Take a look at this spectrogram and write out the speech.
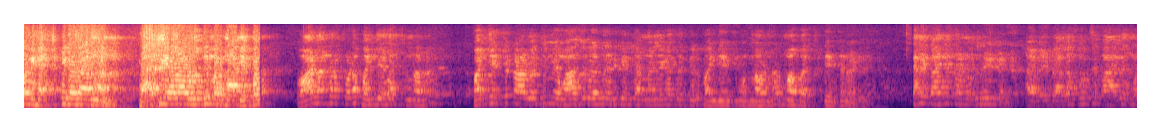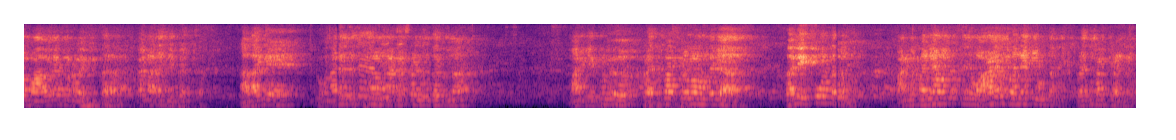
పని హ్యాపీ కదా అన్నాను. హ్యాపీ ఎలా ఉంది మరి మాకు ఇబ్బంది? వాళ్ళందరూ కూడా పని చేసేస్తున్నారు. పని చేస్తే వాళ్ళు వచ్చి మేము వాసు గారి దగ్గరికి వెళ్ళి ఎమ్మెల్యే గారి దగ్గరికి వెళ్ళి పని చేయించుకుంటున్నాం అన్నారు. మా పరిస్థితి ఏంటని అడిగారు. కానీ బాధ్యత దాన్ని వదిలేయండి. అవి వెళ్ళకపోతే బాధ్యత మా మామగారు మనం వహిస్తారా? కానీ అలా చెప్పేస్తారు అలాగే నగర ప్రజల తరఫున మనకి ఎప్పుడు ప్రతిపక్షంలో ఉండగా పని ఎక్కువ ఉంటుంది. మనకి పని ఏమంటుంది? వాళ్ళకి పని ఎక్కువ ఉంటుంది ప్రతిపక్షానికి.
